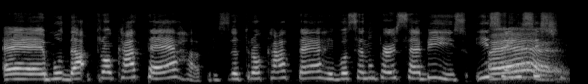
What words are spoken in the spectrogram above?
é, mudar, trocar a terra, precisa trocar a terra e você não percebe isso. Isso é, é insistir.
